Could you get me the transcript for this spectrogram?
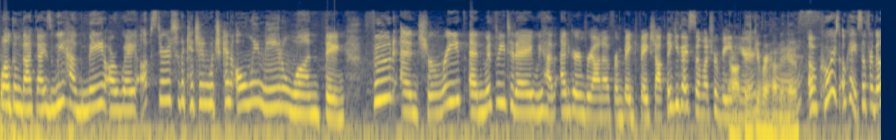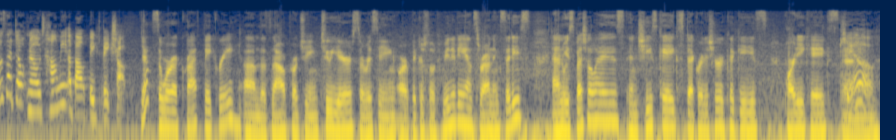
Welcome back, guys. We have made our way upstairs to the kitchen, which can only mean one thing food and treats. And with me today, we have Edgar and Briana from Baked Bake Shop. Thank you guys so much for being Oh, here. thank you for having us. Of course. Okay, so for those that don't know, tell me about Baked Bake Shop. Yeah, so we're a craft bakery um, that's now approaching two years servicing our Bakersfield community and surrounding cities. And we specialize in cheesecakes, decorated sugar cookies, party cakes, and um,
